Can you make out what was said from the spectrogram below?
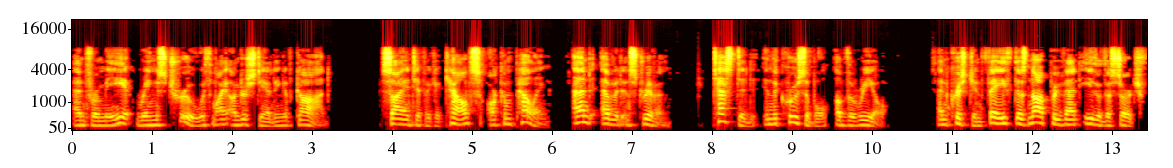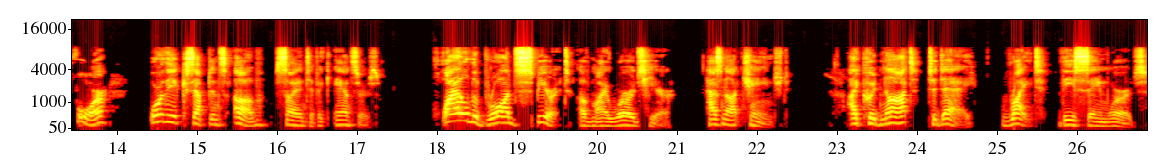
and for me it rings true with my understanding of God. Scientific accounts are compelling and evidence driven, tested in the crucible of the real, and Christian faith does not prevent either the search for or the acceptance of scientific answers. While the broad spirit of my words here has not changed, I could not today write these same words.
